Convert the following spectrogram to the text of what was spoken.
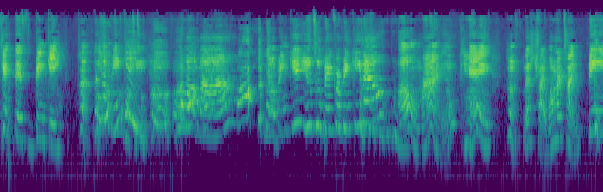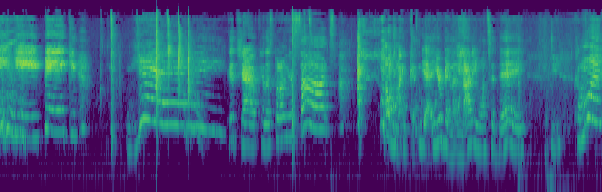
Get this binky. Huh, put the binky. Come on, ma. No binky? You too big for binky now? Oh my, okay. Hmm, let's try one more time. Binky, binky. Yay! Job. Okay, let's put on your socks. Oh my god. Yeah, you're being a naughty one today. Come on.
